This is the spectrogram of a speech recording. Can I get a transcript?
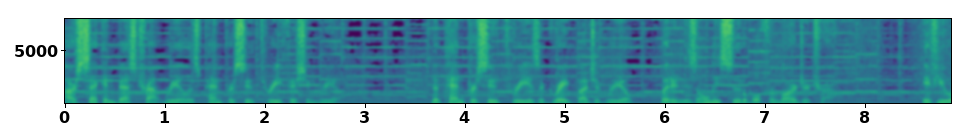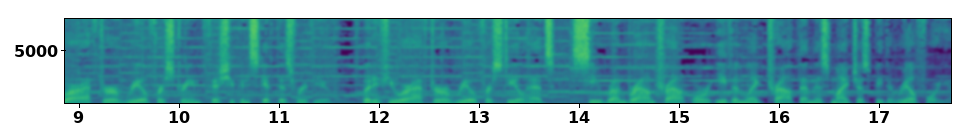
Our second best trout reel is Penn Pursuit 3 Fishing Reel. The Penn Pursuit 3 is a great budget reel, but it is only suitable for larger trout. If you are after a reel for stream fish, you can skip this review, but if you are after a reel for steelheads, sea run brown trout, or even lake trout, then this might just be the reel for you.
